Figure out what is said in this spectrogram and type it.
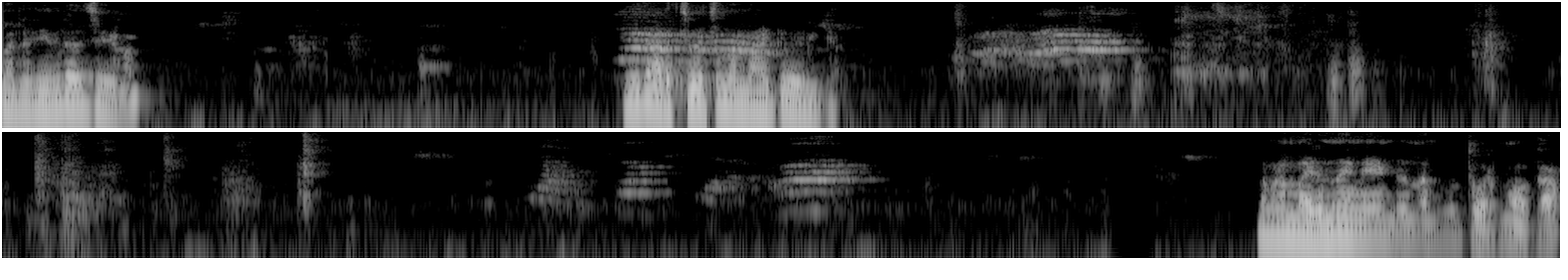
നല്ല രീതിയിൽ അത് ചെയ്യണം. ഇനി ഇത് അടച്ചു വെച്ച് നന്നായിട്ട് വേവിക്കാം. നമ്മുടെ മരുന്ന് എങ്ങനെയുണ്ടെന്ന് നമുക്ക് തുറന്നു നോക്കാം.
